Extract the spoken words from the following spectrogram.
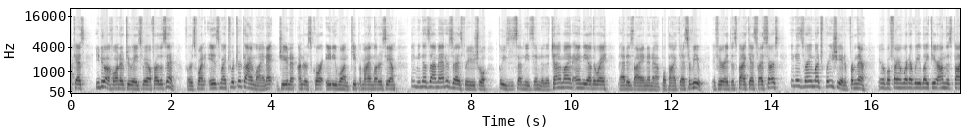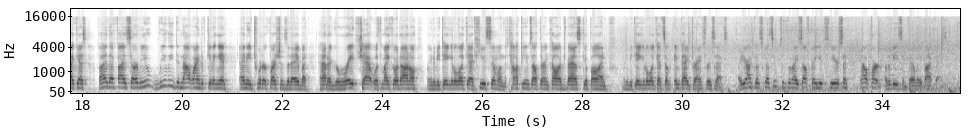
you do have one of two ways we all farthest in. First one is my Twitter timeline at gunit underscore 81. Keep in mind, letters EM. Maybe does not matter, as per usual, please send these into the timeline. And the other way, that is via an Apple Podcast review. If you rate this podcast five stars, it is very much appreciated. From there, you're able to find whatever you'd like to hear on this podcast via that five star review. Really did not wind up getting in any Twitter questions today, but had a great chat with Mike O'Donnell. We're going to be taking a look at Houston, one of the top teams out there in college basketball, and we're going to be taking a look at some impact transfers next. Right here on Coast Coast Hoops with myself, Greg Peterson, now part of the VSiN Family Podcast.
